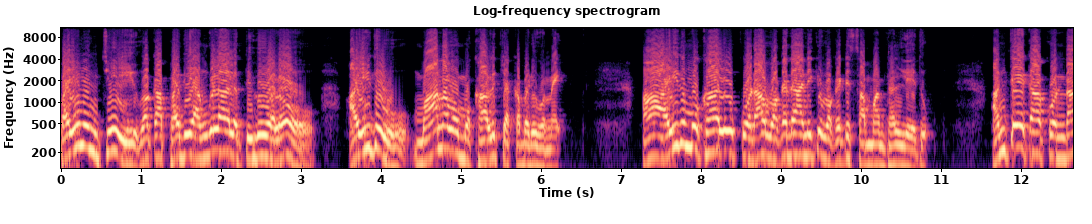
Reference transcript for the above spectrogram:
పైనుంచి ఒక పది అంగుళాల దిగువలో ఐదు మానవ ముఖాలు చెక్కబడి ఉన్నాయి. ఆ ఐదు ముఖాలు కూడా ఒకదానికి ఒకటి సంబంధం లేదు. అంతేకాకుండా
